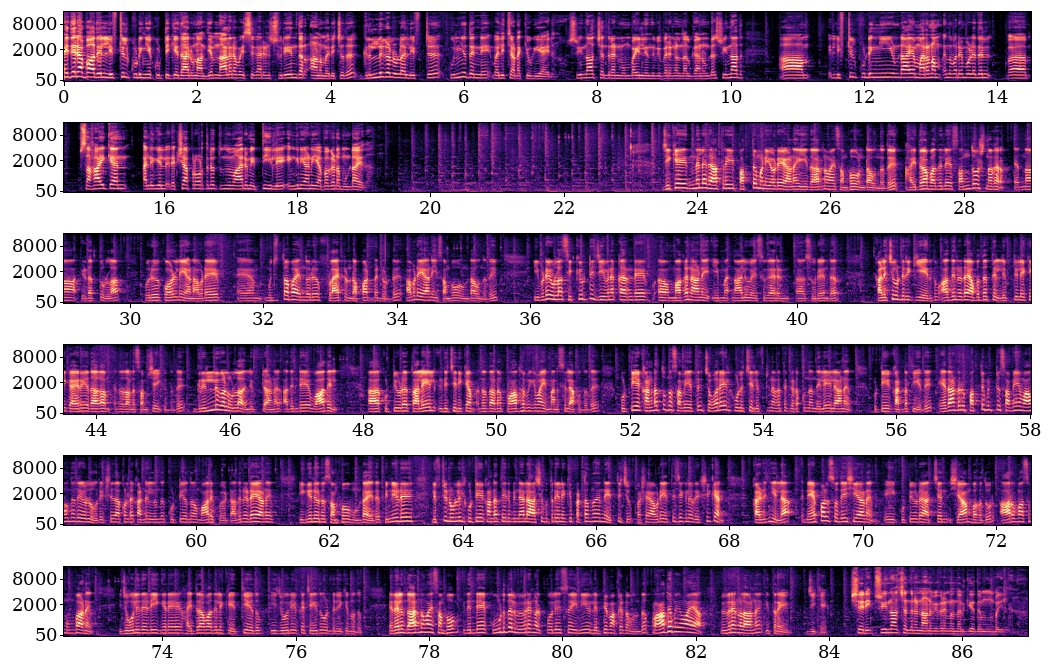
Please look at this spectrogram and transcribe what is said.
ഹൈദരാബാദിൽ ലിഫ്റ്റിൽ കുടുങ്ങിയ കുട്ടിക്ക് ദാരുണാന്ത്യം. നാലര വയസ്സുകാരൻ സുരേന്ദർ ആണ് മരിച്ചത്. ഗ്രില്ലുകളുള്ള ലിഫ്റ്റ് കുഞ്ഞു തന്നെ വലിച്ചടയ്ക്കുകയായിരുന്നു. ശ്രീനാഥ് ചന്ദ്രൻ മുംബൈയിൽ നിന്ന് വിവരങ്ങൾ നൽകാനുണ്ട്. ശ്രീനാഥ് ലിഫ്റ്റിൽ കുടുങ്ങിയുണ്ടായ മരണം എന്ന് പറയുമ്പോൾ ഇതിൽ സഹായിക്കാൻ അല്ലെങ്കിൽ രക്ഷാപ്രവർത്തനത്തൊന്നും ആരും എത്തിയില്ലേ? എങ്ങനെയാണ് ഈ അപകടം ഉണ്ടായത്? ജി കെ ഇന്നലെ രാത്രി പത്ത് മണിയോടെയാണ് ഈ ദാരുണമായ സംഭവം ഉണ്ടാവുന്നത്. ഹൈദരാബാദിലെ സന്തോഷ് നഗർ എന്ന ഇടത്തുള്ള ഒരു കോളനിയാണ്. അവിടെ മുജിത്തബ എന്നൊരു ഫ്ലാറ്റ് ഉണ്ട് അപ്പാർട്ട്മെന്റ് ഉണ്ട്. അവിടെയാണ് ഈ സംഭവം ഉണ്ടാവുന്നത്. ഇവിടെയുള്ള സെക്യൂരിറ്റി ജീവനക്കാരന്റെ മകനാണ് ഈ നാലു വയസ്സുകാരൻ സുരേന്ദർ. കളിച്ചുകൊണ്ടിരിക്കുകയായിരുന്നു. അതിനിടെ അബദ്ധത്തിൽ ലിഫ്റ്റിലേക്ക് കയറിയതാകാം എന്നതാണ് സംശയിക്കുന്നത്. ഗ്രില്ലുകളുള്ള ലിഫ്റ്റാണ്. അതിന്റെ വാതിൽ കുട്ടിയുടെ തലയിൽ ഇടിച്ചിരിക്കാം എന്നതാണ് പ്രാഥമികമായി മനസ്സിലാക്കുന്നത്. കുട്ടിയെ കണ്ടെത്തുന്ന സമയത്ത് ചോരയിൽ കുളിച്ച് ലിഫ്റ്റിനകത്ത് കിടക്കുന്ന നിലയിലാണ് കുട്ടിയെ കണ്ടെത്തിയത്. ഏതാണ്ട് ഒരു പത്ത് മിനിറ്റ് സമയമാകുന്നതേ ഉള്ളൂ രക്ഷിതാക്കളുടെ കണ്ണിൽ നിന്ന് കുട്ടിയൊന്ന് മാറിപ്പോയിട്ട്. അതിനിടെയാണ് ഇങ്ങനെ ഒരു സംഭവം ഉണ്ടായത്. പിന്നീട് ലിഫ്റ്റിനുള്ളിൽ കുട്ടിയെ കണ്ടെത്തിയതിന് പിന്നാലെ ആശുപത്രിയിലേക്ക് പെട്ടെന്ന് തന്നെ എത്തിച്ചു. പക്ഷേ അവിടെ എത്തിച്ചെങ്കിലും രക്ഷിക്കാൻ കഴിഞ്ഞില്ല. നേപ്പാൾ സ്വദേശിയാണ് ഈ കുട്ടിയുടെ അച്ഛൻ ശ്യാം ബഹദൂർ. ആറുമാസം മുമ്പാണ് ജോലി തേടി ഇങ്ങനെ ഹൈദരാബാദിലേക്ക് എത്തിയതും ഈ ജോലിയൊക്കെ ചെയ്തുകൊണ്ടിരിക്കുന്നതും. ഏതായാലും ദാരുണമായ സംഭവം. ഇതിന്റെ കൂടുതൽ വിവരങ്ങൾ പോലീസ് ഇനിയും ലഭ്യമാക്കേണ്ടതുണ്ട്. പ്രാഥമികമായ വിവരങ്ങളാണ് ഇത്രയും. G K. ശരി ശ്രീനാഥ് ചന്ദ്രനാണ് വിവരങ്ങൾ നൽകിയത് മുംബൈയിൽ നിന്ന്.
